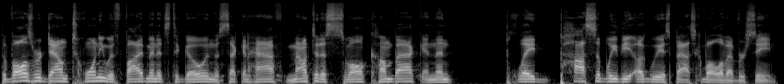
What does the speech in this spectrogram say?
The Vols were down 20 with five minutes to go in the second half, mounted a small comeback, and then played possibly the ugliest basketball I've ever seen.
